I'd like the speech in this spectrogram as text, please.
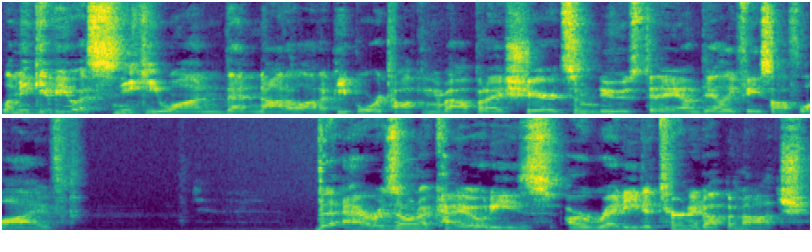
Let me give you a sneaky one that not a lot of people were talking about, but I shared some news today on Daily Faceoff Live. The Arizona Coyotes are ready to turn it up a notch.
